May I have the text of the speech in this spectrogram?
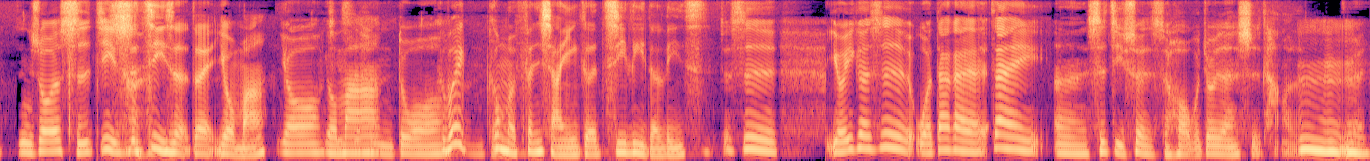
你说实际实际的对有吗？有有吗？很多。可不可以跟我们分享一个激励的例子？就是。有一个是我大概在嗯十几岁的时候我就认识他了，嗯嗯嗯，对，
